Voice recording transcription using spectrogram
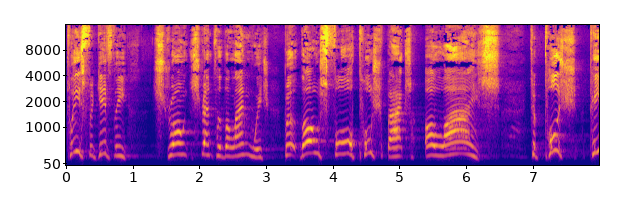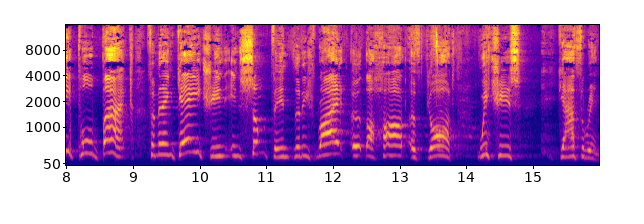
please forgive the strong strength of the language, but those four pushbacks are lies to push people back from engaging in something that is right at the heart of God, which is gathering,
